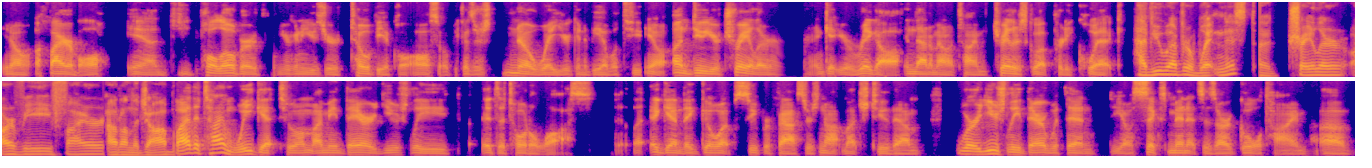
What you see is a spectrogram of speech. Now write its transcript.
you know, a fireball and you pull over, you're going to use your tow vehicle also because there's no way you're going to be able to, you know, undo your trailer and get your rig off in that amount of time. Trailers go up pretty quick. Have you ever witnessed a trailer RV fire out on the job? By the time we get to them, I mean, they are usually, it's a total loss. Again, they go up super fast. There's not much to them. We're usually there within, you know, six minutes is our goal time of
